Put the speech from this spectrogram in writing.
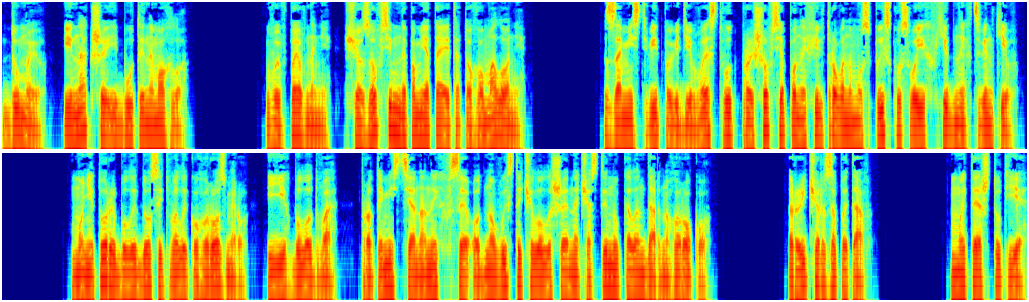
Думаю, інакше і бути не могло. Ви впевнені, що зовсім не пам'ятаєте того малоні. Замість відповіді Вествуд пройшовся по нефільтрованому списку своїх вхідних дзвінків. Монітори були досить великого розміру, і їх було два, проте місця на них все одно вистачило лише на частину календарного року. Ричард запитав Ми теж тут є.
